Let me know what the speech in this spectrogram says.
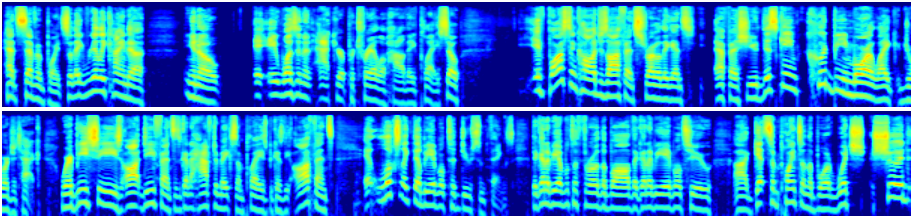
had 7 points. So they really kind of, you know, it, it wasn't an accurate portrayal of how they play. So if Boston College's offense struggled against FSU, this game could be more like Georgia Tech, where BC's defense is going to have to make some plays because the offense it looks like they'll be able to do some things. They're going to be able to throw the ball. They're going to be able to uh, get some points on the board, which should,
